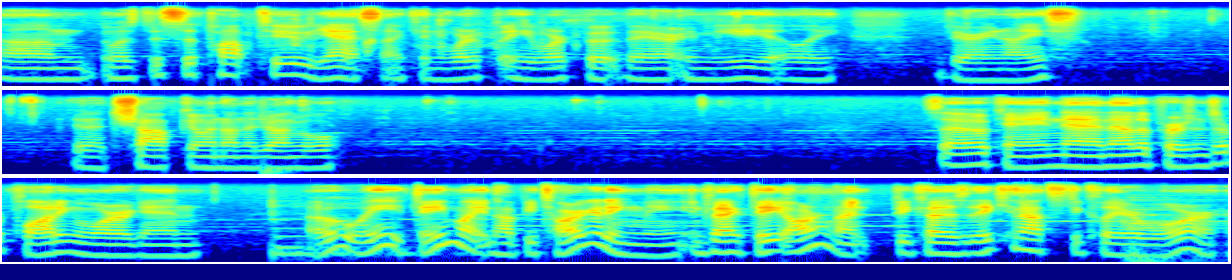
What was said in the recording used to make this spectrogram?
Um, was this a pop too? Yes, I can work a workboat there immediately. Very nice. Got a chop going on the jungle. So okay, now now the Persians are plotting war again. Oh wait, they might not be targeting me. In fact, they are not because they cannot declare war.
